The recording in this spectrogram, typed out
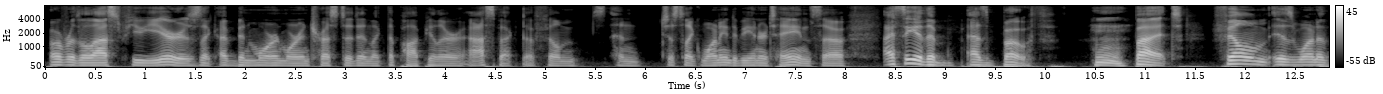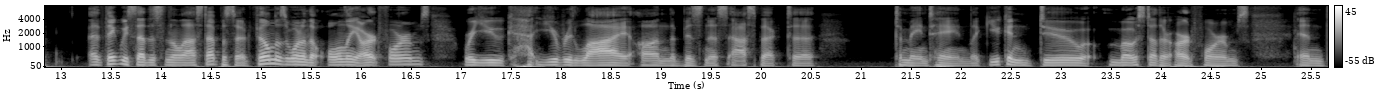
over the last few years, like I've been more and more interested in like the popular aspect of films and just like wanting to be entertained. So I see it as both. hmm. But film is one of I think we said this in the last episode. Film is one of the only art forms where you you rely on the business aspect to to maintain. Like you can do most other art forms and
